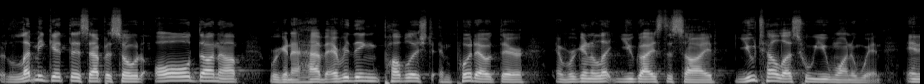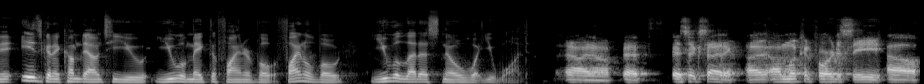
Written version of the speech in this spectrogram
Let me get this episode all done up. We're going to have everything published and put out there, and we're going to let you guys decide. You tell us who you want to win. And it is going to come down to you. You will make the final vote. Final vote. You will let us know what you want. I know it's, it's exciting. I, I'm looking forward to see how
